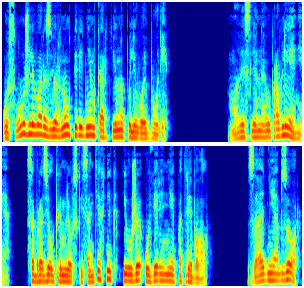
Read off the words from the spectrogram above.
услужливо развернул перед ним картину пылевой бури. «Мысленное управление», – сообразил кремлевский сантехник и уже увереннее потребовал. «Задний обзор».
